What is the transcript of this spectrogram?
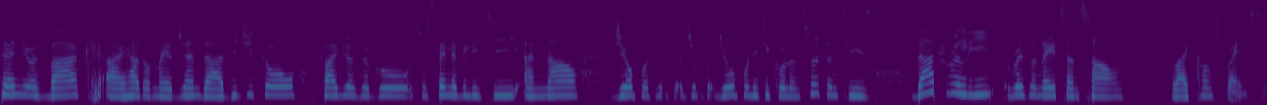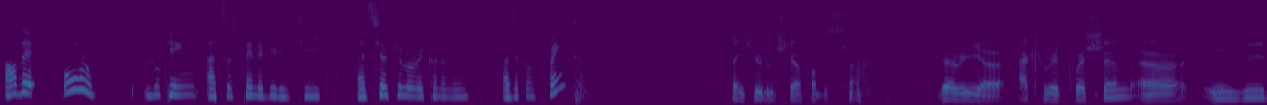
10 years back, I had on my agenda digital, five years ago, sustainability, and now geopo geopolitical uncertainties. That really resonates and sounds like constraints. Are they all looking at sustainability and circular economy as a constraint? Thank you, Lucia, for this very uh, accurate question. Uh, indeed,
